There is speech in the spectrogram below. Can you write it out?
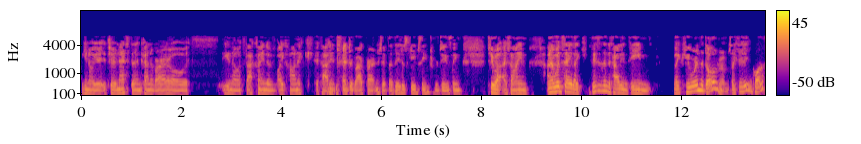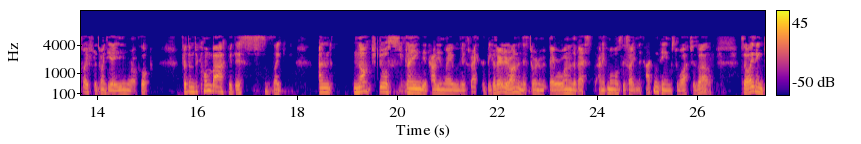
you know, it's your Nesta and Cannavaro. It's you know, it's that kind of iconic Italian centre back partnership that they just keep seem to producing two at a time. And I would say like this is an Italian team like who were in the doldrums. Like they didn't qualify for the 2018 World Cup. For them to come back with this like and not just playing the Italian way we've expected, because earlier on in this tournament they were one of the best and most exciting attacking teams to watch as well. So I think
